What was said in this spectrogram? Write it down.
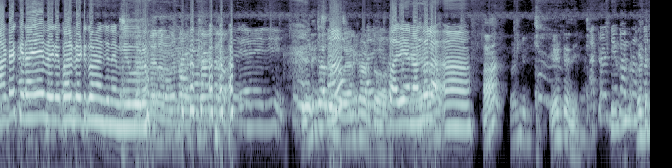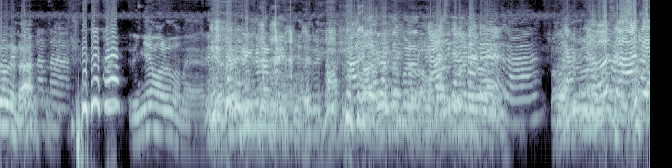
ఆటో కిరాయే వెయ్యి రూపాయలు పెట్టుకొని వచ్చినాం మీ ఊరు. పదిహేను వందలు ఆ. ఏంటిది? ట్వంటీ థౌసండా రింగే అదే.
